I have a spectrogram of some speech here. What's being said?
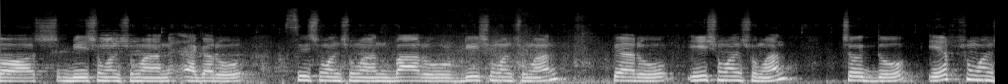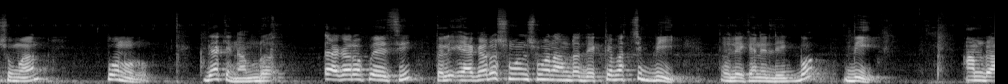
দশ, বি সমান সমান এগারো, সি সমান সমান বারো, ডি সমান সমান তেরো, ই সমান সমান চোদ্দ, এফ সমান সমান পনেরো। দেখেন আমরা এগারো পেয়েছি, তাহলে এগারো সমান সমান আমরা দেখতে পাচ্ছি বি তাহলে এখানে লিখব বি আমরা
